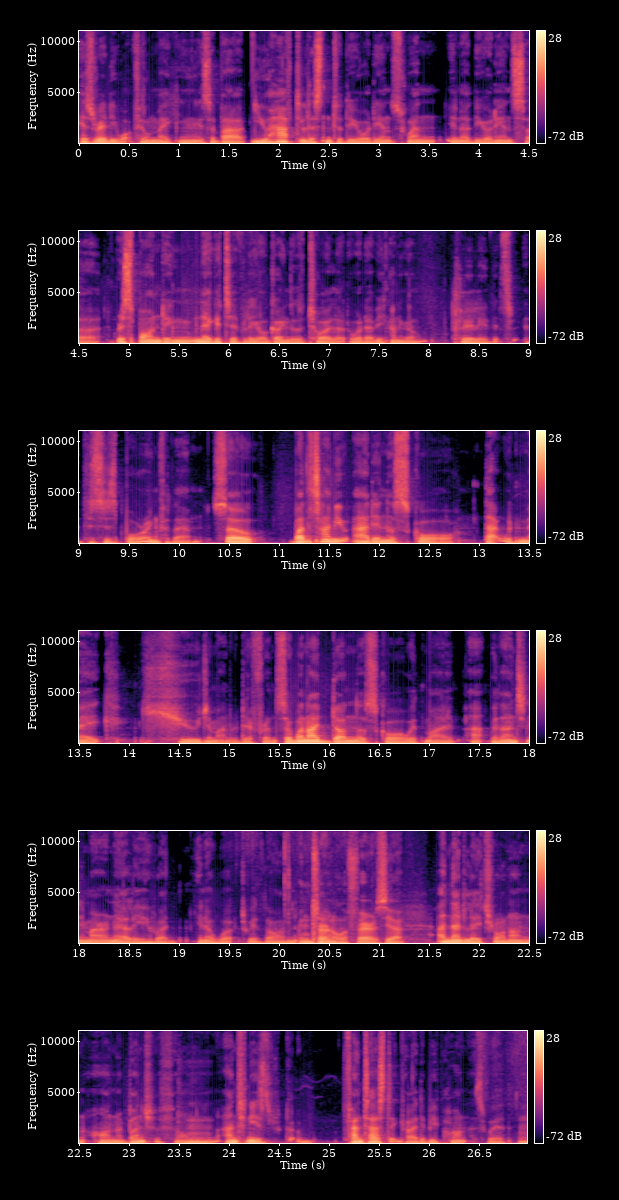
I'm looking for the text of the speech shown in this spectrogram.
is really what filmmaking is about. You have to listen to the audience when, you know, the audience are responding negatively or going to the toilet or whatever. You kind of go, clearly this, this is boring for them. So by the time you add in a score, that would make huge amount of difference. So when I'd done the score with my uh, with Anthony Marinelli, who I'd you know worked with on Internal affairs, yeah. and then later on on on a bunch of films, Anthony's a fantastic guy to be partners with. hmm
